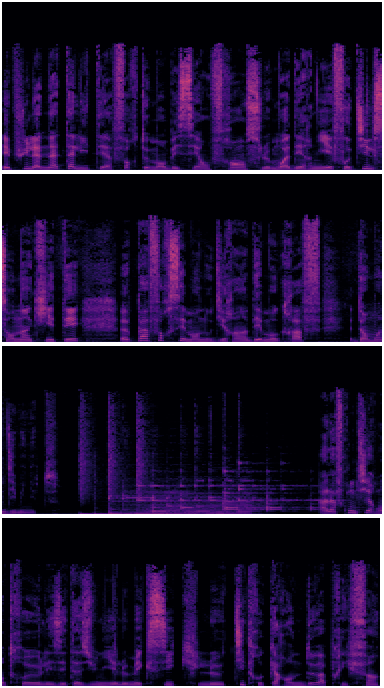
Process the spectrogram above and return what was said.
Et puis la natalité a fortement baissé en France le mois dernier. Faut-il s'en inquiéter? Euh, Pas forcément, nous dira un démographe dans moins de 10 minutes. À la frontière entre les États-Unis et le Mexique, le titre 42 a pris fin.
